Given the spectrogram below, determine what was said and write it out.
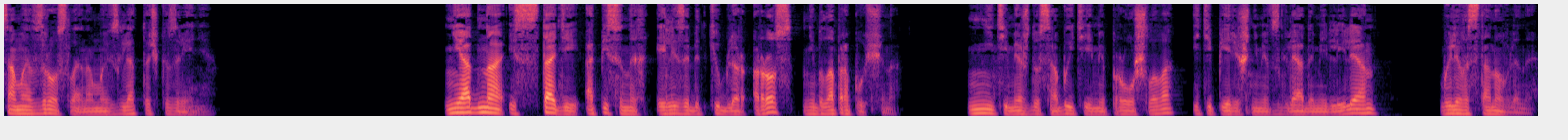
Самая взрослая, на мой взгляд, точка зрения. Ни одна из стадий, описанных Элизабет Кюблер-Росс, не была пропущена. Нити между событиями прошлого и теперешними взглядами Лилиан были восстановлены.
